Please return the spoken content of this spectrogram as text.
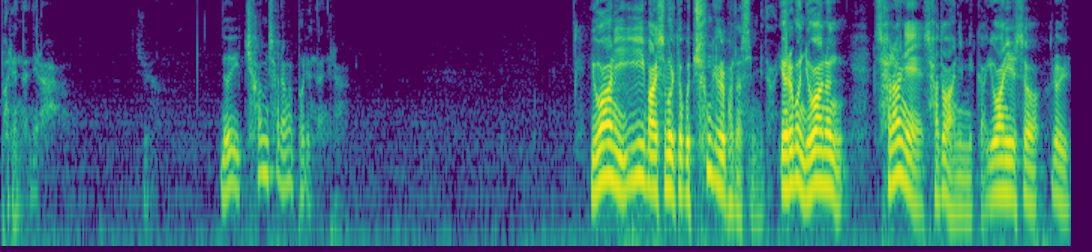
버렸느니라. 너희 처음 사랑을 버렸느니라. 요한이 이 말씀을 듣고 충격을 받았습니다. 여러분 요한은 사랑의 사도 아닙니까? 요한일서를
